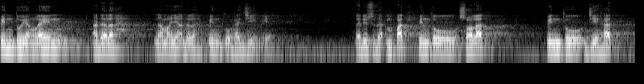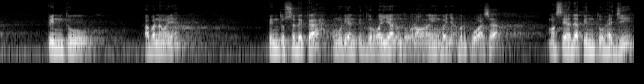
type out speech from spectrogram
pintu yang lain adalah namanya adalah pintu haji ya. Tadi sudah empat pintu sholat, pintu jihad, pintu apa namanya? Pintu sedekah, kemudian pintu royan untuk orang-orang yang banyak berpuasa. Masih ada pintu haji,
